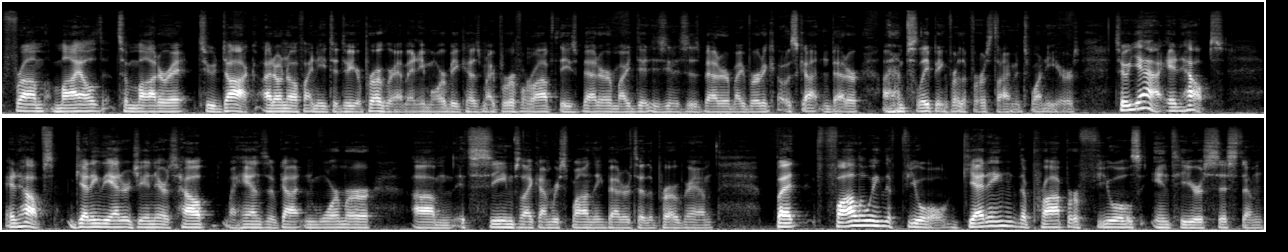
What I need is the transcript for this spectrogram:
from mild to moderate to doc. I don't know if I need to do your program anymore because my peripheral neuropathy is better, my dizziness is better, my vertigo has gotten better, I'm sleeping for the first time in 20 years. So, yeah, it helps it helps. Getting the energy in there has helped. My hands have gotten warmer. Um, it seems like I'm responding better to the program. But following the fuel, getting the proper fuels into your system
